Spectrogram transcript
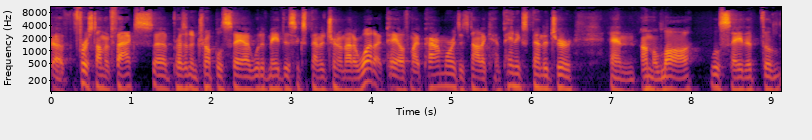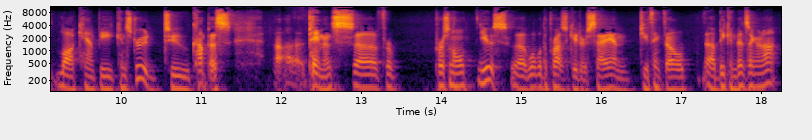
uh, first on the facts, uh, President Trump will say, I would have made this expenditure no matter what. I pay off my paramours. It's not a campaign expenditure. And on the law, will say that the law can't be construed to compass uh, payments uh, for personal use. Uh, what will the prosecutors say? And do you think they'll uh, be convincing or not?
